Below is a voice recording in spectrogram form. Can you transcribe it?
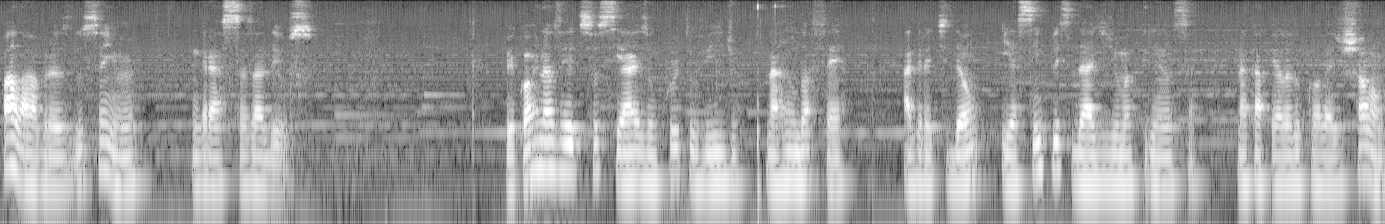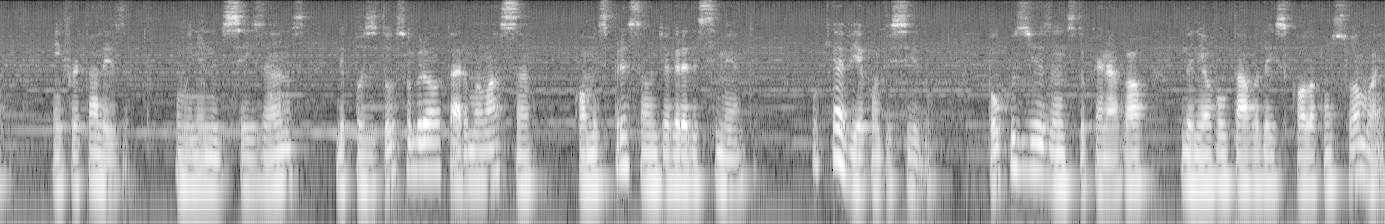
Palavras do Senhor. Graças a Deus. Percorre nas redes sociais um curto vídeo narrando a fé, a gratidão e a simplicidade de uma criança na capela do Colégio Shalom, em Fortaleza. Um menino de seis anos depositou sobre o altar uma maçã como expressão de agradecimento. O que havia acontecido? Poucos dias antes do carnaval, Daniel voltava da escola com sua mãe.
